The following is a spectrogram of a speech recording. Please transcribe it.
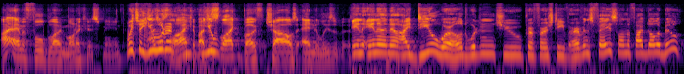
I am a full blown monarchist, man. Wait, so you just wouldn't like him? I you- just like both Charles and Elizabeth. In in an ideal world, wouldn't you prefer Steve Irwin's face on the five dollar bill?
